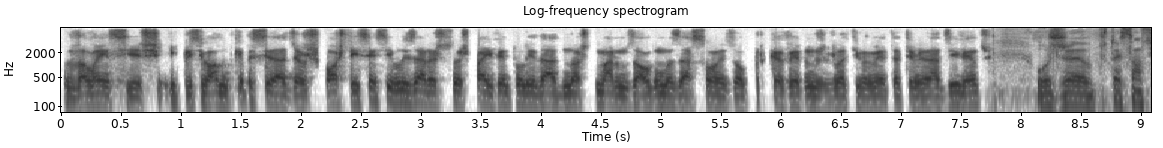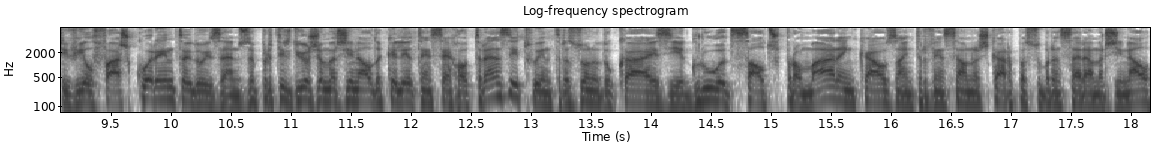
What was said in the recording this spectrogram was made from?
valências e principalmente capacidades de resposta e sensibilizar as pessoas para a eventualidade de nós tomarmos algumas ações ou precavermos relativamente a determinados eventos. Hoje a Proteção Civil faz 42 anos. A partir de hoje a Marginal da Calheta encerra o trânsito entre a zona do Cais e a Grua de Saltos para o Mar, em causa a intervenção na escarpa sobranceira à Marginal,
